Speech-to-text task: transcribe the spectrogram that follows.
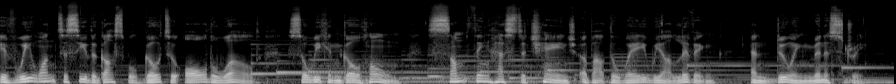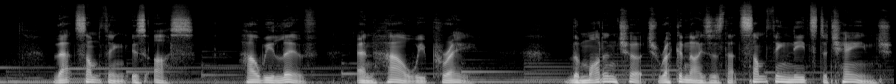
if we want to see the gospel go to all the world so we can go home, something has to change about the way we are living and doing ministry. That something is us, how we live, and how we pray. The modern church recognizes that something needs to change.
